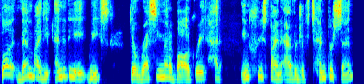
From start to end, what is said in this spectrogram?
But then by the end of the eight weeks, their resting metabolic rate had increased by an average of 10%.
